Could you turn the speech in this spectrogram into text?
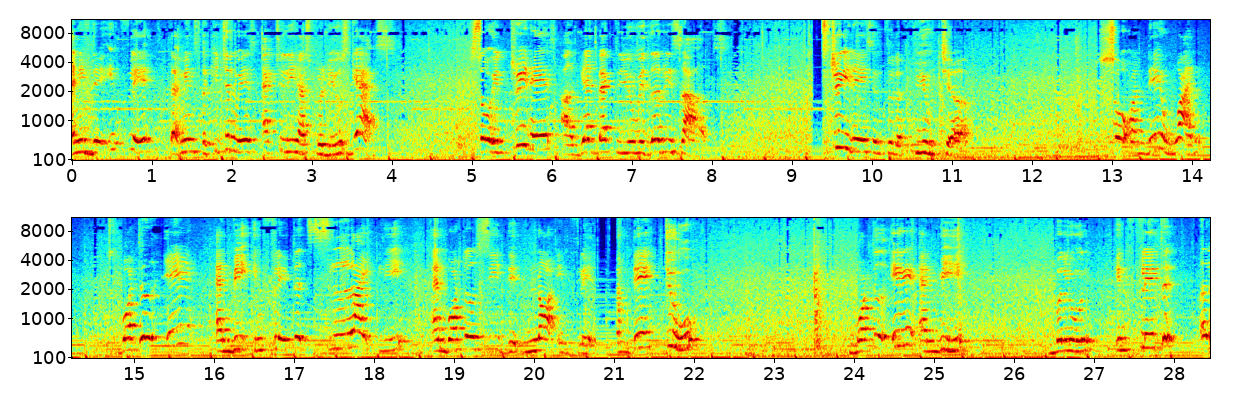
And if they inflate, that means the kitchen waste actually has produced gas. So in 3 days, I'll get back to you with the results. 3 days into the future. So on day 1, bottle A and B inflated slightly and bottle C did not inflate. On day 2, bottle A and B balloon inflated a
